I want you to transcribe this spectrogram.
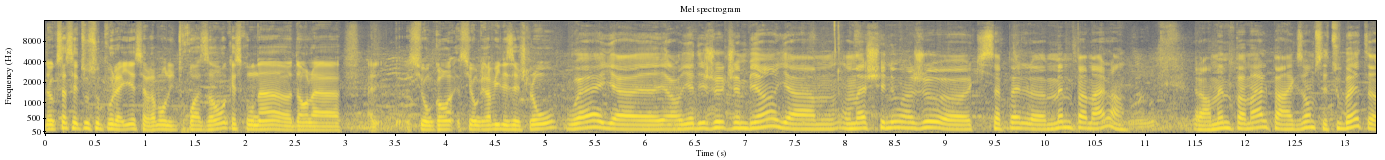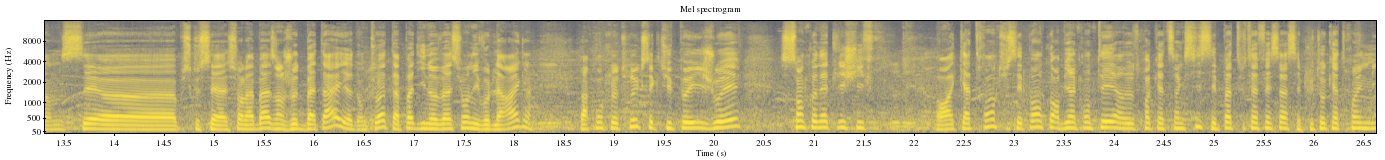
Donc ça, c'est Tous au poulailler. C'est vraiment du 3 ans. Qu'est-ce qu'on a dans la... allez, si, on, si on gravit les échelons? Ouais, il y a, alors il y a des jeux que j'aime bien. Y a, on a chez nous un jeu qui s'appelle Même pas mal. Alors même pas mal, par exemple, c'est tout bête. C'est euh, puisque c'est sur la base un jeu de bataille. Donc toi, t'as pas d'innovation au niveau de la règle. Par contre, le truc, c'est que tu peux y jouer sans connaître les chiffres. Alors à 4 ans, tu sais pas encore bien compter 1, 2, 3, 4, 5, 6. C'est pas tout à fait ça. C'est plutôt 4 ans et demi.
